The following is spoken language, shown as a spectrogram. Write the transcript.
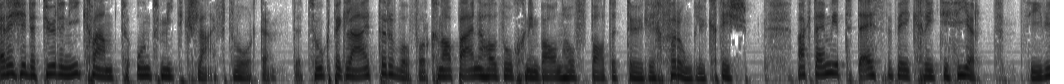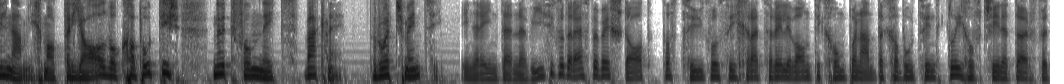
Er ist in den Türen eingeklemmt und mitgeschleift worden. Der Zugbegleiter, der vor knapp eineinhalb Wochen im Bahnhof Baden tödlich verunglückt ist. Wegen dem wird der SBB kritisiert. Sie will nämlich Material, das kaputt ist, nicht vom Netz wegnehmen. Ruhe Schmenzi. In einer internen Weisung der SBB steht, dass Züge, wo sicherheitsrelevante Komponenten kaputt sind, gleich auf die Schiene dürfen.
